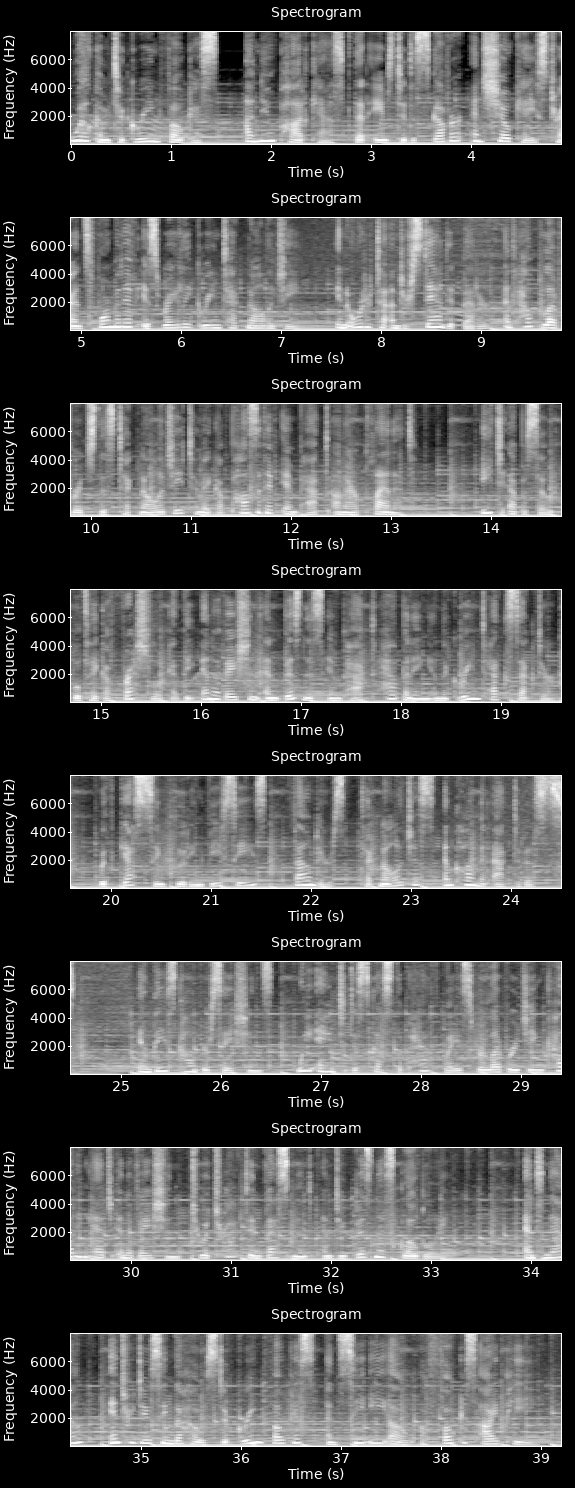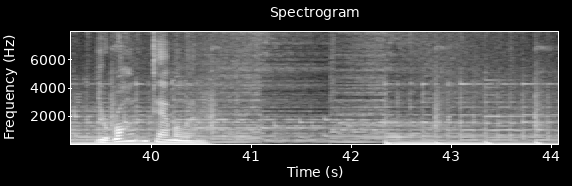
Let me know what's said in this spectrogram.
Welcome to Green Focus, a new podcast that aims to discover and showcase transformative Israeli green technology in order to understand it better and help leverage this technology to make a positive impact on our planet. Each episode will take a fresh look at the innovation and business impact happening in the green tech sector, with guests including VCs, founders, technologists, and climate activists. In these conversations, we aim to discuss the pathways for leveraging cutting edge innovation to attract investment and do business globally. And now, introducing the host of Green Focus and CEO of Focus IP, Yaron Damelin.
